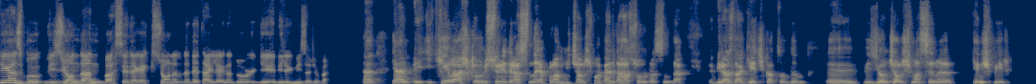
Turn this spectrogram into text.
Biraz bu vizyondan bahsederek sonra da detaylarına doğru girebilir miyiz acaba? Evet, yani iki yıl aşkın bir süredir aslında yapılan bir çalışma. Ben daha sonrasında biraz daha geç katıldım e, vizyon çalışmasını geniş bir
